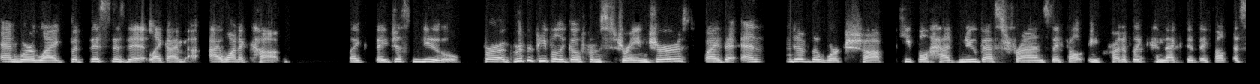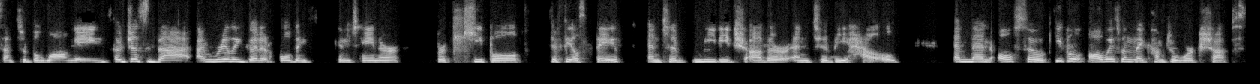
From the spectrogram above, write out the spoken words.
and were like, but this is it. Like I'm I want to come. Like they just knew. For a group of people to go from strangers, by the end of the workshop, people had new best friends. They felt incredibly connected. They felt a sense of belonging. So just that, I'm really good at holding container for people to feel safe and to meet each other and to be held. And then also, people always, when they come to workshops,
